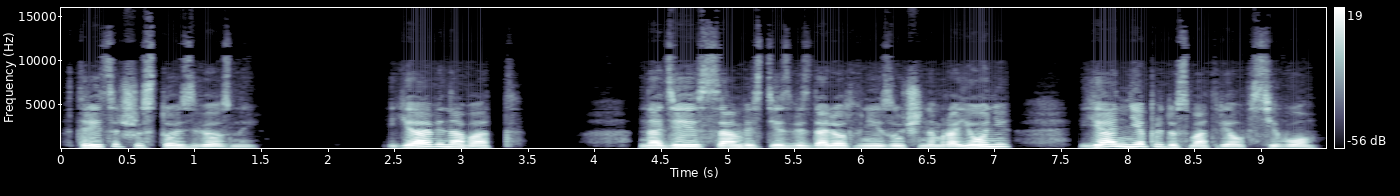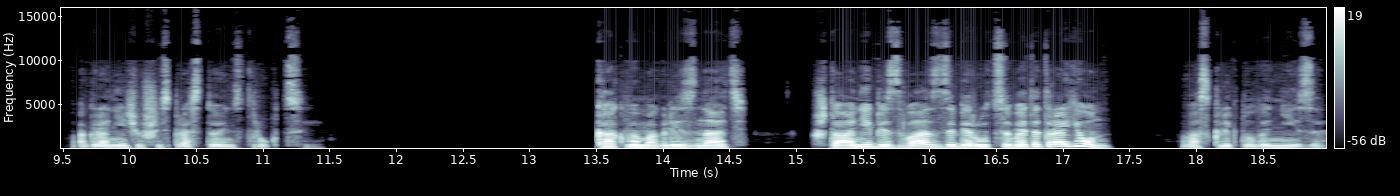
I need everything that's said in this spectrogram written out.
в 36-й звездный. Я виноват. Надеясь сам вести звездолет в неизученном районе, я не предусмотрел всего, ограничившись простой инструкцией. «Как вы могли знать, что они без вас заберутся в этот район?» — воскликнула Низа.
